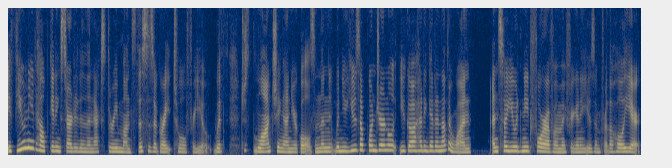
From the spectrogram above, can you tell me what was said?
If you need help getting started in the next three months, this is a great tool for you with just launching on your goals. And then when you use up one journal, you go ahead and get another one. And so you would need four of them if you're going to use them for the whole year.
